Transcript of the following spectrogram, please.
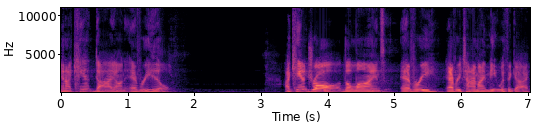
and I can't die on every hill. I can't draw the lines every every time I meet with a guy.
